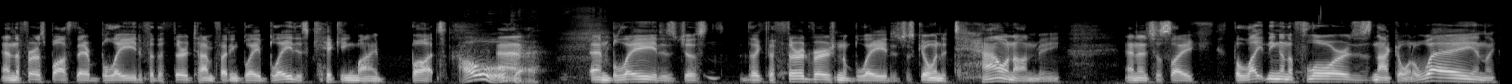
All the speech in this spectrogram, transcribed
and the first boss there, Blade, for the third time fighting Blade. Blade is kicking my butt. Oh, okay. And, and Blade is just like the third version of Blade is just going to town on me, and it's just like the lightning on the floor is not going away, and like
